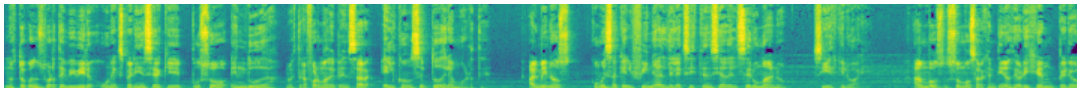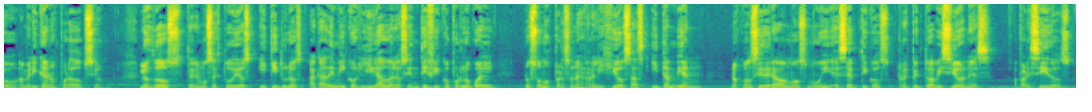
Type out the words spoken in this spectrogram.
nos tocó en suerte vivir una experiencia que puso en duda nuestra forma de pensar el concepto de la muerte. Al menos, cómo es aquel final de la existencia del ser humano, si es que lo hay. Ambos somos argentinos de origen, pero americanos por adopción. Los dos tenemos estudios y títulos académicos ligados a lo científico, por lo cual no somos personas religiosas y también nos considerábamos muy escépticos respecto a visiones, aparecidos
